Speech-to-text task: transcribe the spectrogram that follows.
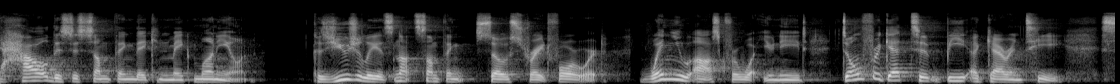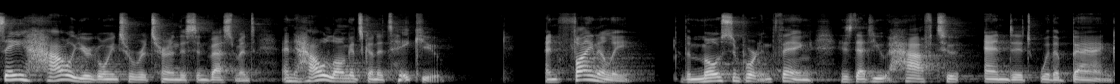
how this is something they can make money on. Because usually it's not something so straightforward. When you ask for what you need, don't forget to be a guarantee. Say how you're going to return this investment and how long it's going to take you. And finally, the most important thing is that you have to end it with a bang.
